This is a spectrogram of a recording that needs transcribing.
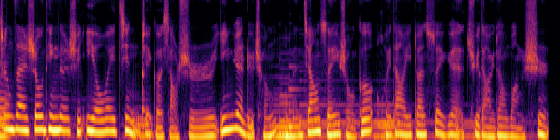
正在收听的是意犹未尽这个小时音乐旅程，我们将随一首歌回到一段岁月，去到一段往事。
